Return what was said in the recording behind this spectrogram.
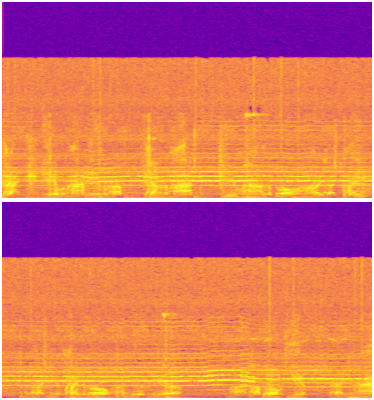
ចាញ់គ្នាប្រមាថទេសម្រាប់ចន្ទមាតជាមហារដងហើយលក្ខ័យបាទជា8រដងបាទលើកគ្នាបាទ10ដងជាងតែណា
